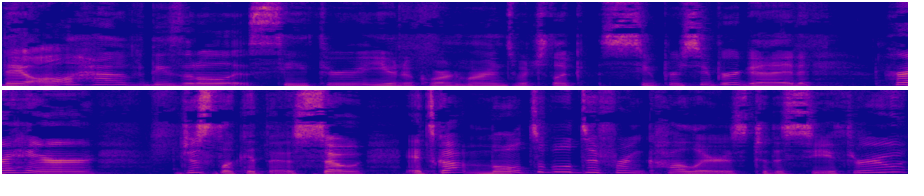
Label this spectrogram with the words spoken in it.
they all have these little see-through unicorn horns, which look super, super good. Her hair, just look at this. So it's got multiple different colors to the see-through.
